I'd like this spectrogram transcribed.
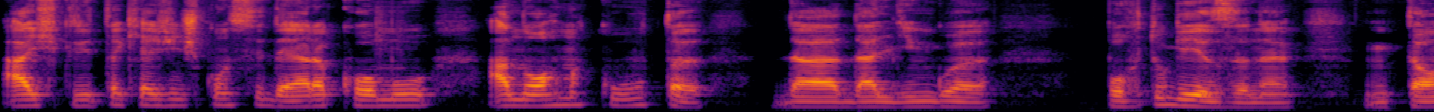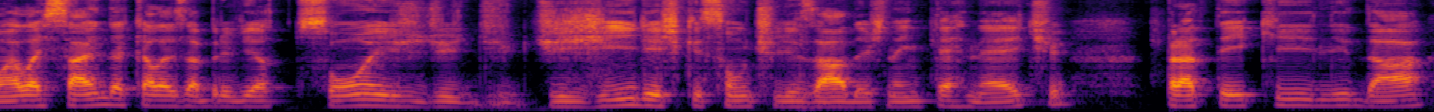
a escrita que a gente considera como a norma culta da, da língua portuguesa, né? Então elas saem daquelas abreviações de, de, de gírias que são utilizadas na internet para ter que lidar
